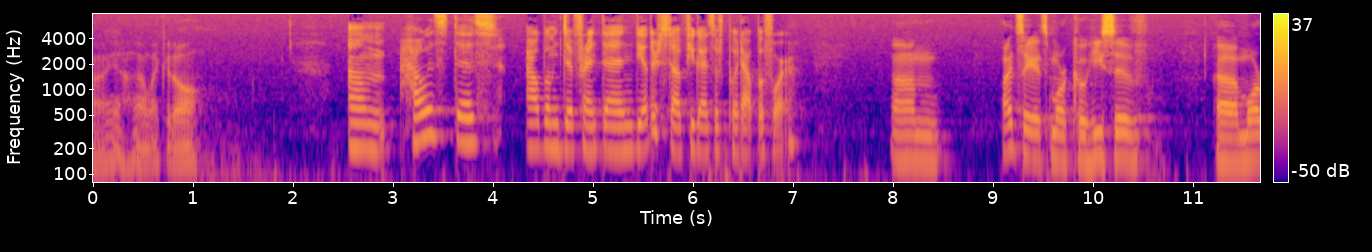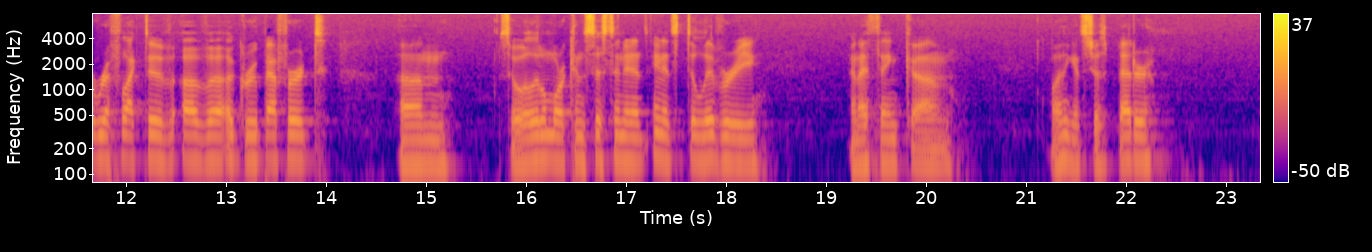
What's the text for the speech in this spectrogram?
uh, yeah, I like it all. Um, how is this album different than the other stuff you guys have put out before? Um, I'd say it's more cohesive, uh, more reflective of a, a group effort, um, so a little more consistent in its, in its delivery, and I think um, well, I think it's just better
